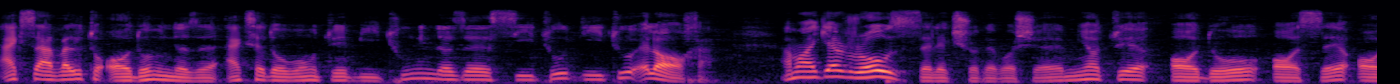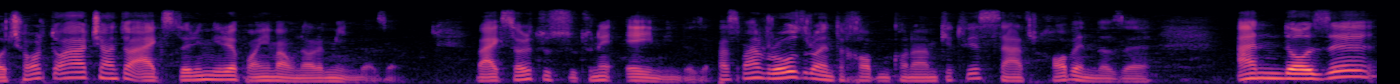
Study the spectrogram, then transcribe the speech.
عکس اول تو A2 میندازه عکس دوم توی B2 میندازه C2 D2 الی آخر. اما اگر روز سلکت شده باشه میاد توی A2 A3 A4 تا هر چند تا عکس داری میره پایین و اونا رو میندازه. و عکس رو تو ستون A میندازه. پس من روز رو انتخاب می‌کنم که توی سطرها بندازه. اندازه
